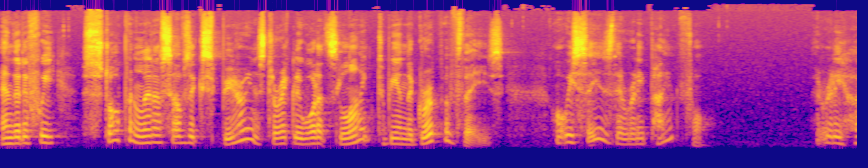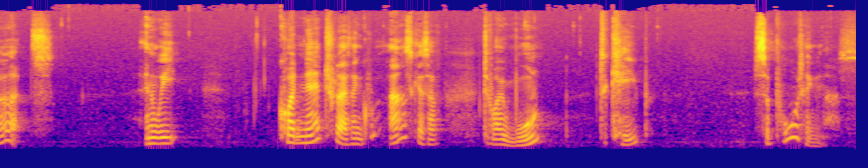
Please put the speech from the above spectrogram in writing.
And that if we stop and let ourselves experience directly what it's like to be in the grip of these, what we see is they're really painful. It really hurts. And we, quite naturally, I think, ask ourselves do I want to keep supporting this?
